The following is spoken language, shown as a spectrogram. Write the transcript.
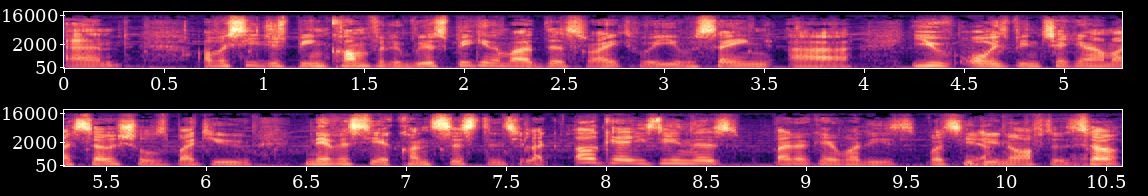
and obviously just being confident. We were speaking about this, right? Where you were saying uh, you've always been checking out my socials, but you never see a consistency. Like, okay, he's doing this, but okay, what he's what's he Yeah, doing after? yeah. So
